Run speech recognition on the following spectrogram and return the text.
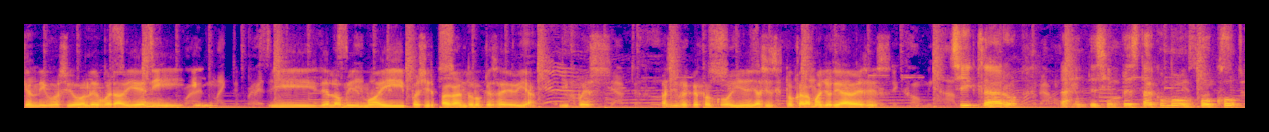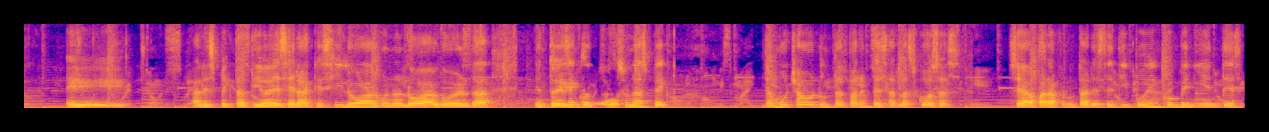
que el negocio le fuera bien y, y, de lo mismo ahí pues ir pagando lo que se debía y pues así fue que tocó y así se toca la mayoría de veces. Sí, claro la gente siempre está como un poco eh, a la expectativa de será que sí lo hago o no lo hago, ¿verdad? Entonces encontramos un aspecto, da mucha voluntad para empezar las cosas, o sea, para afrontar este tipo de inconvenientes,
